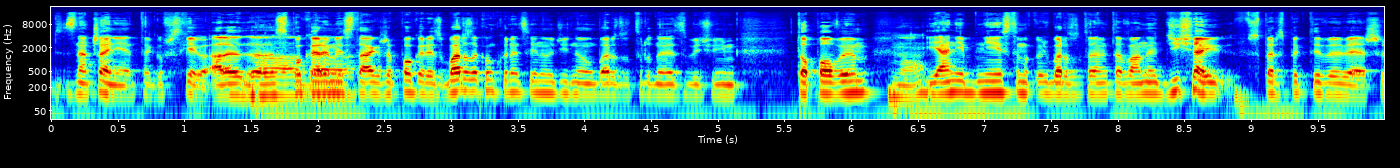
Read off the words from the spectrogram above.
znaczenie tego wszystkiego, ale no, z pokerem no. jest tak, że poker jest bardzo konkurencyjną dziedziną, bardzo trudno jest być w nim topowym. No. Ja nie, nie jestem jakoś bardzo talentowany. Dzisiaj z perspektywy, wiesz,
